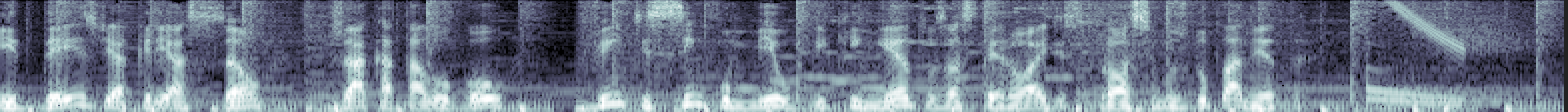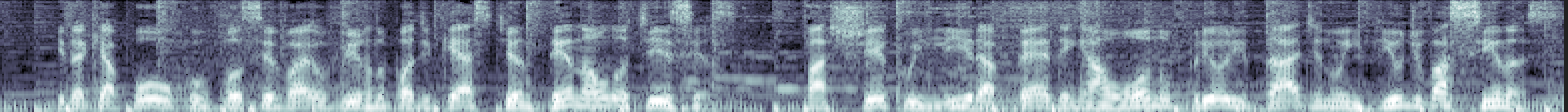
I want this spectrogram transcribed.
e desde a criação já catalogou 25.500 asteroides próximos do planeta. E daqui a pouco você vai ouvir no podcast Antena 1 Notícias. Pacheco e Lira pedem à ONU prioridade no envio de vacinas.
